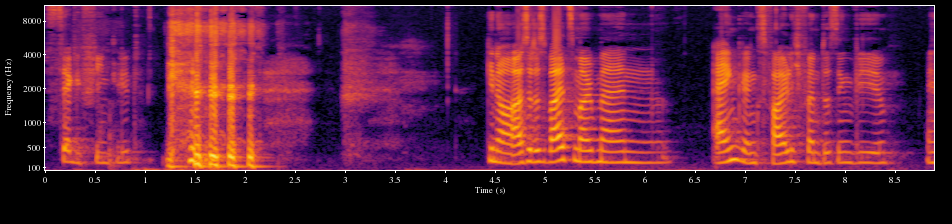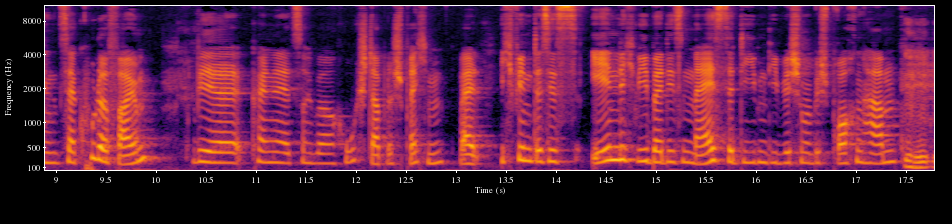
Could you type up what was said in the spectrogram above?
Sehr gefinkelt. genau, also das war jetzt mal mein Eingangsfall. Ich fand das irgendwie ein sehr cooler Fall. Wir können jetzt noch über Hochstapler sprechen, weil ich finde, das ist ähnlich wie bei diesen Meisterdieben, die wir schon mal besprochen haben, mhm.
